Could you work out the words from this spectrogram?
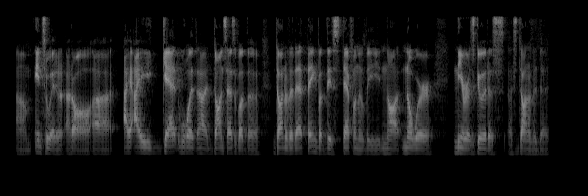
um, into it at all. Uh, I, I get what uh, Don says about the Dawn of the Dead thing, but this definitely not nowhere near as good as as Dawn of the Dead.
